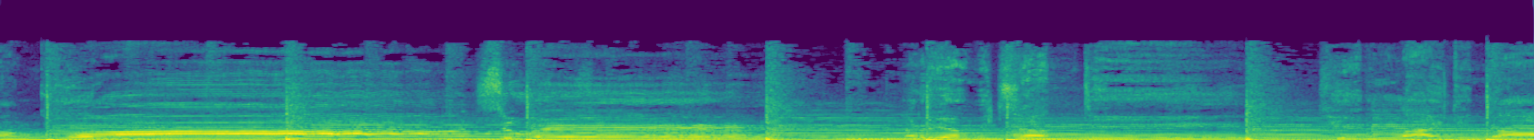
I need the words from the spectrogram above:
างความสวยเรื่องมัฉันดีทิ้งลายที่นา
